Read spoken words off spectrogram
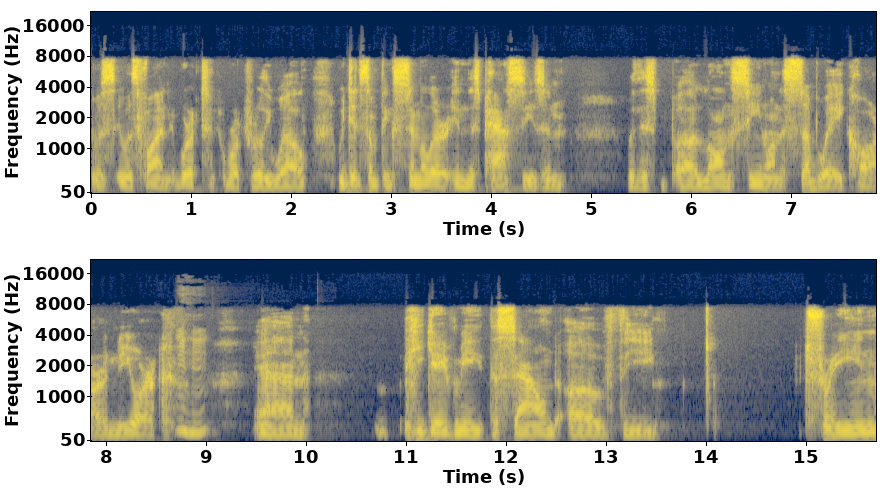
it was it was fun. It worked it worked really well. We did something similar in this past season with this uh, long scene on a subway car in New York. Mm-hmm. And he gave me the sound of the train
